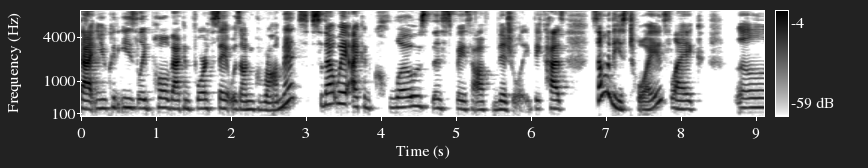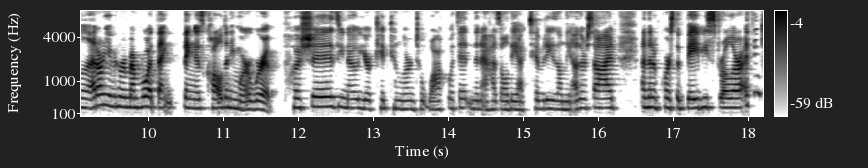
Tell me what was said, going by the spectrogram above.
that you could easily pull back and forth, say it was on grommets. So that way I could close this space off visually because some of these toys, like, uh, I don't even remember what that thing is called anymore, where it pushes, you know, your kid can learn to walk with it. And then it has all the activities on the other side. And then, of course, the baby stroller. I think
